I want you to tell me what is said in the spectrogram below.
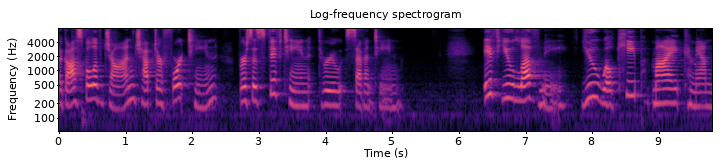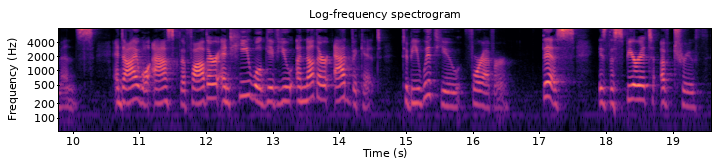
the Gospel of John, chapter 14, verses 15 through 17. If you love me, you will keep my commandments, and I will ask the Father, and he will give you another advocate to be with you forever. This is the Spirit of truth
